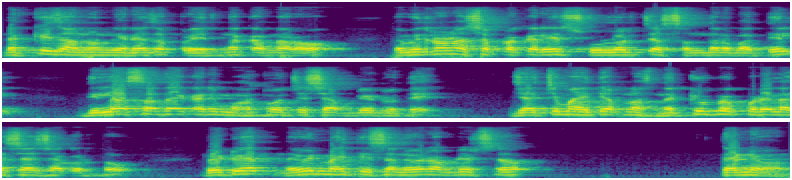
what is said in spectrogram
नक्की जाणून घेण्याचा प्रयत्न करणार आहोत. तर मित्रांनो अशा प्रकारे सोलरच्या संदर्भातील दिलासादायक आणि महत्त्वाचे असे अपडेट होते ज्याची माहिती आपणास नक्की उपयोग पडेल अशी आशा करतो. भेटूयात नवीन माहितीसह नवीन अपडेट्ससह धन्यवाद.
